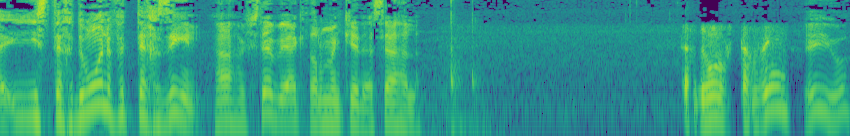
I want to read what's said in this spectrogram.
يستخدمونه في التخزين. ها وش تبي أكثر من كذا سهلة. يستخدمونه في التخزين؟ أيوه.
